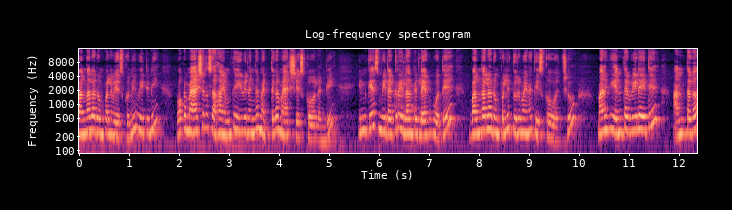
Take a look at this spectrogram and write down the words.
బంగాళాదుంపల్ని వేసుకొని వీటిని ఒక మ్యాషర్ సహాయంతో ఈ విధంగా మెత్తగా మ్యాష్ చేసుకోవాలండి. ఇన్ కేస్ మీ దగ్గర ఇలాంటివి లేకపోతే బంగాళాదుంపల్ని తురిమైనా తీసుకోవచ్చు. మనకి ఎంత వీలైతే అంతగా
